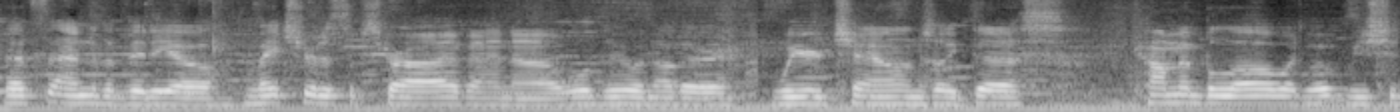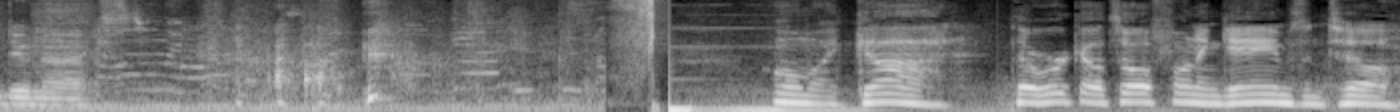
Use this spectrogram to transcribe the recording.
That's the end of the video. Make sure to subscribe and uh, we'll do another weird challenge like this. Comment below what, what we should do next. oh my god. That workout's all fun and games until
